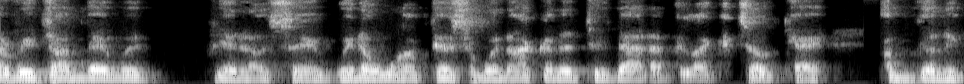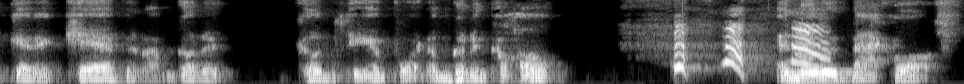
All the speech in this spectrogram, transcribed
every time they would you know say we don't want this and we're not going to do that. I'd be like, it's okay. I'm going to get a cab and I'm going to go to the airport. I'm going to go home. and they would back off.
